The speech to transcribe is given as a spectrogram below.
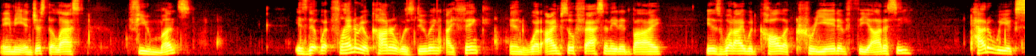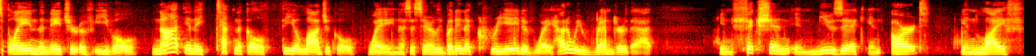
Amy, in just the last few months, is that what Flannery O'Connor was doing, I think, and what I'm so fascinated by is what I would call a creative theodicy. How do we explain the nature of evil, not in a technical theological way necessarily, but in a creative way? How do we render that in fiction, in music, in art, in life?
